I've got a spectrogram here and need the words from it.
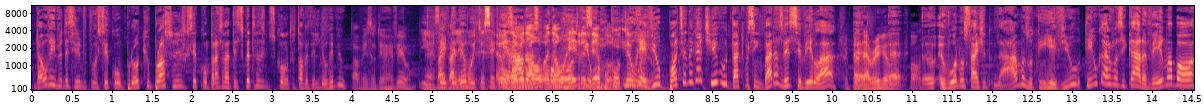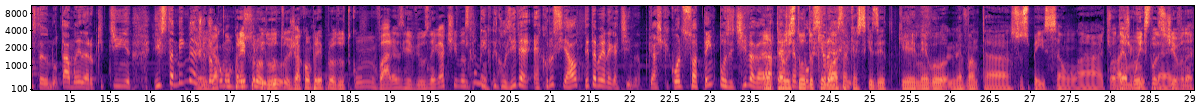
dá um review desse livro que você comprou, que o próximo livro que você comprar, você vai ter 50% de desconto. Talvez ele dê um review. Talvez eu dê um review. E Você vai valer muito esse É, review eu vou dar um- um outro review, exemplo. E o conteúdo. review pode ser negativo, tá? Tipo assim, várias vezes você vê lá. pra dar review. é, eu, eu vou no site da Amazon, tem review, tem um cara que fala assim, cara, veio uma bosta, o tamanho não era o que tinha. Isso também me Eu ajuda já como comprei consumidor. produto, já comprei produto com várias reviews negativas também. Inclusive, é, é crucial ter também a negativa. Porque acho que quando só tem positiva, a galera É, tem um acha estudo pouco que estranho. mostra que é esquisito. Que nego levanta suspeição lá. Tipo, Quando é muito estranho. positivo, né?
